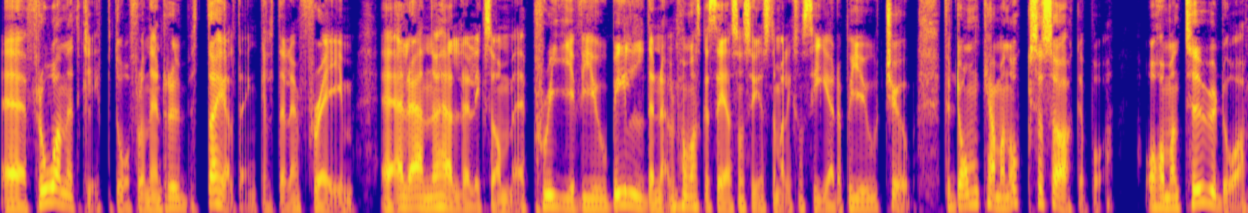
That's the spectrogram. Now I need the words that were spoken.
eh, från ett klipp, då, från en ruta helt enkelt, eller en frame. Eh, eller ännu hellre liksom, eh, preview-bilden, eller vad man ska säga, som syns när man liksom ser det på Youtube. För de kan man också söka på. Och har man tur då,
